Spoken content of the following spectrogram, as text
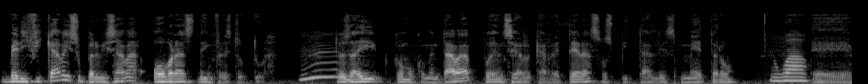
Verificaba y supervisaba obras de infraestructura. Mm. Entonces ahí, como comentaba, pueden ser carreteras, hospitales, metro, Wow. eh,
